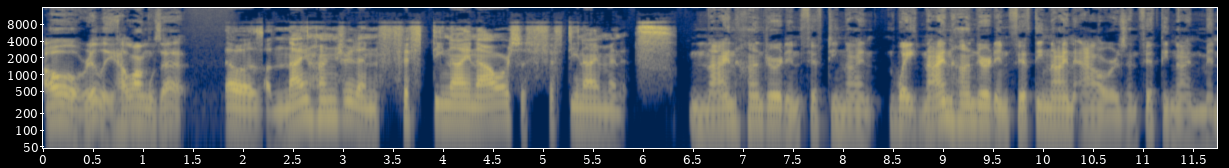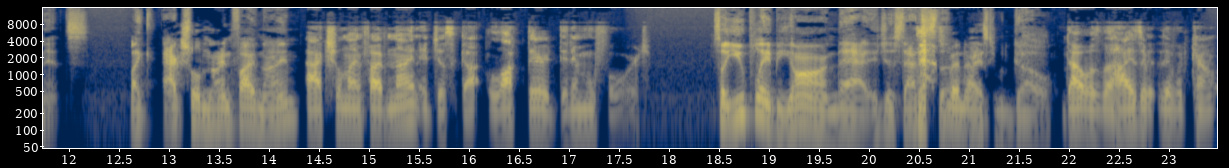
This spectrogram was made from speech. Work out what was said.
Oh, really? How long was that? that was a 959 hours with 59 minutes. 959 wait 959 hours and 59 minutes like actual 959 Actual 959, it just got locked there. It didn't move forward. so you played beyond that it just that's the But, uh, it would go That was the highest it would count.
